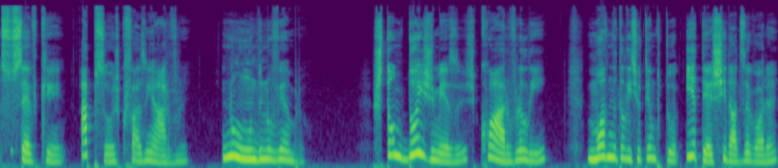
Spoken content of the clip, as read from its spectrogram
Sucede que há pessoas que fazem a árvore no 1 de novembro. Estão dois meses com a árvore ali, de modo natalício o tempo todo, e até as cidades agora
